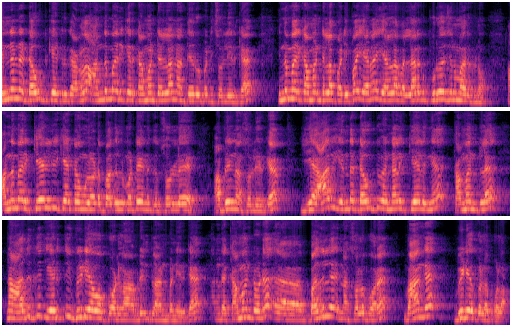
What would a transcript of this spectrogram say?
என்னென்ன டவுட் கேட்டிருக்காங்களோ அந்த மாதிரி இருக்கிற கமெண்ட் எல்லாம் நான் தேர்வு பண்ணி சொல்லியிருக்கேன். இந்த மாதிரி கமெண்ட் எல்லாம் படிப்பேன் ஏன்னா எல்லாம் எல்லாருக்கும் பிரயோஜனமாக இருக்கணும். அந்த மாதிரி கேள்வி கேட்டவங்களோட பதில் மட்டும் எனக்கு சொல்லு அப்படின்னு நான் சொல்லியிருக்கேன். யார் எந்த டவுட் வேணாலும் கேளுங்க கமெண்ட்டில் நான் அதுக்கு எடுத்து வீடியோவை போடலாம் அப்படின்னு பிளான் பண்ணியிருக்கேன். அந்த கமெண்ட்டோட பதிலை நான் சொல்ல போகிறேன் வாங்க வீடியோக்குள்ளே போகலாம்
